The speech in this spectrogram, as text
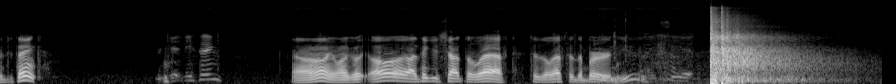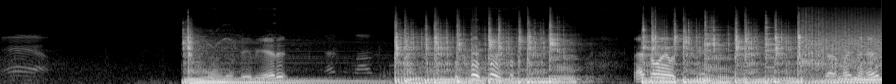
What'd you think? You get anything? I don't know. You want to go? Oh, I think you shot the left to the left of the bird. You see it. Damn. see if you hit it. That's loud. That's only you. Got him right in the head.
